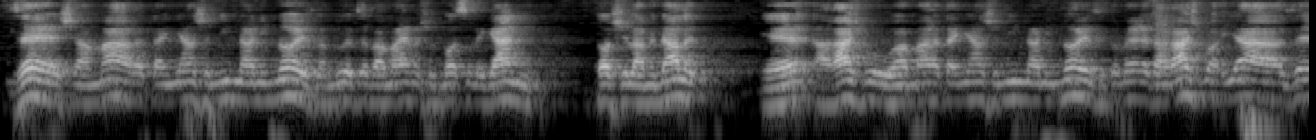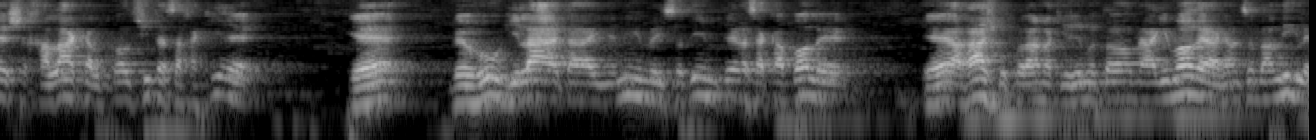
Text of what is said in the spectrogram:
זה שאמר את העניין של נמנע נמנועס, למדו את זה במים של בוסי לגני, טוב של ל"ד הרשב"א הוא אמר את העניין של נמנע נמנועי, זאת אומרת הרשב"א היה זה שחלק על כל שיטה סחקירה והוא גילה את העניינים היסודיים תרס הקבולה הרשב"א כולם מכירים אותו מהגימוריה גם צבא ניגלה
